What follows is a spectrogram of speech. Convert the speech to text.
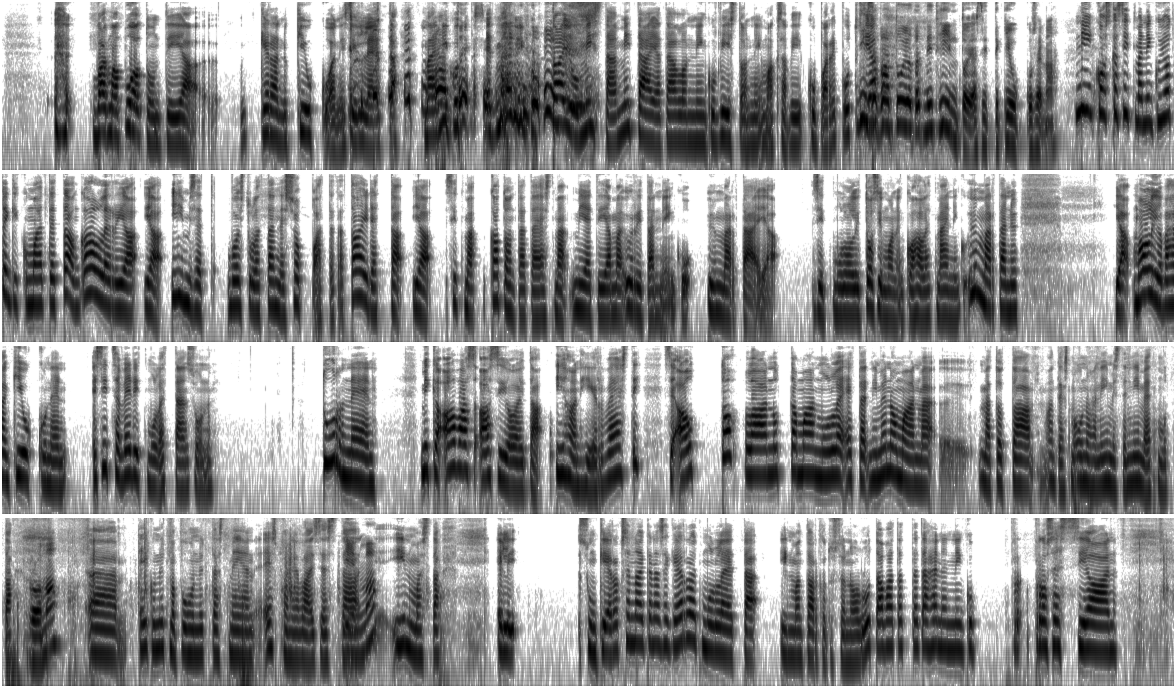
varmaan puoli tuntia ja kerännyt kiukkua niin silleen, että mä en, niinku, että mä en niinku taju mistään mitään ja täällä on niinku viisi tonnia maksavia kupariputkia. Niin sä vaan tuijotat niitä hintoja sitten kiukkusena. Niin, koska sitten mä niinku jotenkin, kun mä ajattelin, että tämä on galleria ja ihmiset vois tulla tänne shoppaa tätä taidetta ja sitten mä katon tätä ja sitten mä mietin ja mä yritän niinku ymmärtää ja sitten mulla oli tosi monen kohdalla, että mä en niinku ymmärtänyt. Ja mä olin jo vähän kiukkunen ja sit sä vedit mulle tämän sun – turneen, mikä avasi asioita ihan hirveästi. Se auttoi laannuttamaan mulle, että nimenomaan mä, mä tota, anteeksi mä unohan ihmisten nimet, mutta... Roma? Ää, ei kun nyt mä puhun nyt tästä meidän espanjalaisesta Inma. Inmasta. Eli sun kierroksen aikana sä kerroit mulle, että Inman tarkoitus on ollut avata tätä hänen niin kuin prosessiaan.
